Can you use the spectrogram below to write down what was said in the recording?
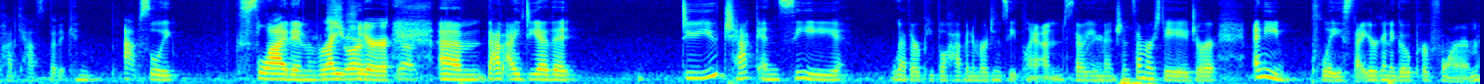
podcast, but it can absolutely slide in right Sure. here. Yeah. Um, that idea that do you check and see whether people have an emergency plan? So you mentioned summer stage or any place that you're going to go perform.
